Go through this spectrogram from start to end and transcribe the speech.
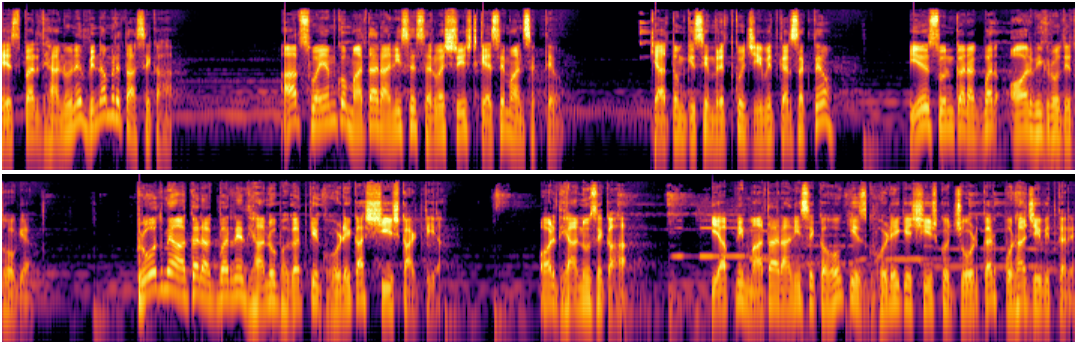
इस पर ध्यानु ने विनम्रता से कहा, आप स्वयं को माता रानी से सर्वश्रेष्ठ कैसे मान सकते हो? क्या तुम किसी मृत को जीवित कर सकते हो? यह सुनकर अकबर और भी क्रोधित हो गया। क्रोध में आकर अकबर ने ध्यानु भगत के घोड़े का शीश काट दिया। और ध्यानु से कहा कि अपनी माता रानी से कहो कि इस घोड़े के शीश को जोड़कर पुनः जीवित करें।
